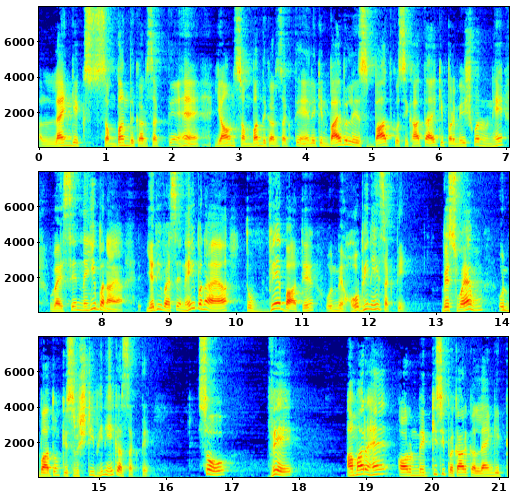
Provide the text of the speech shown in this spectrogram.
लैंगिक संबंध कर सकते हैं यौन संबंध कर सकते हैं लेकिन बाइबल इस बात को सिखाता है कि परमेश्वर उन्हें वैसे नहीं बनाया। यदि वैसे नहीं बनाया तो वे बातें उनमें हो भी नहीं सकती। वे स्वयं उन बातों की सृष्टि भी नहीं कर सकते। सो so, वे अमर हैं और उनमें किसी प्रकार का लैंगिक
